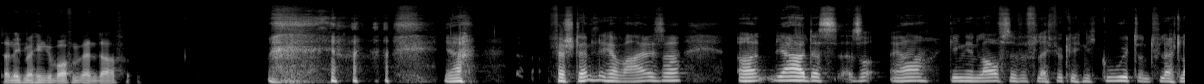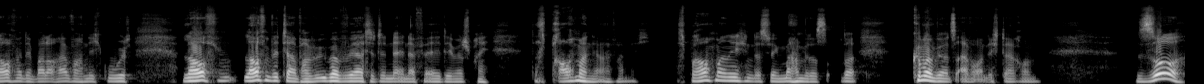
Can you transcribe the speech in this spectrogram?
da nicht mehr hingeworfen werden darf. ja, verständlicherweise. Äh, ja, das, also, ja, gegen den Lauf sind wir vielleicht wirklich nicht gut und vielleicht laufen wir den Ball auch einfach nicht gut. Laufen, laufen wird ja einfach überbewertet in der NFL dementsprechend. Das braucht man ja einfach nicht. Das braucht man nicht und deswegen machen wir das oder kümmern wir uns einfach auch nicht darum. So,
